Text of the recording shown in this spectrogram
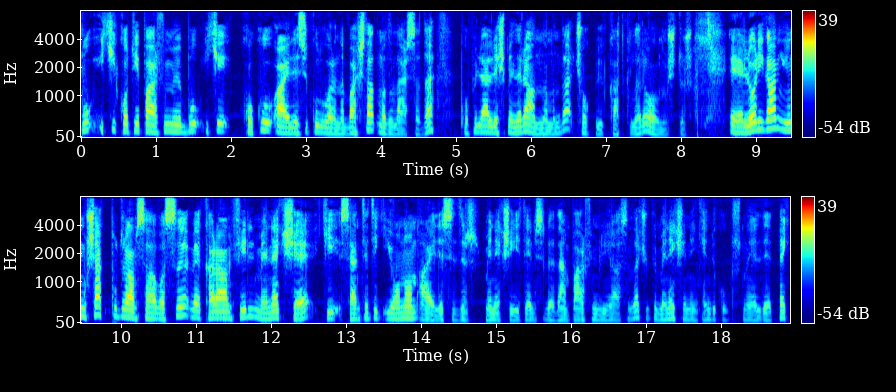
bu iki koti parfümü bu iki koku ailesi kulvarına başlatmadılarsa da popülerleşmeleri anlamında çok büyük katkıları olmuştur. E, Lorigan yumuşak pudramsı havası ve karanfil menekşe ki sentetik iyonon ailesidir menekşeyi temsil eden parfüm dünyasında. Çünkü menekşenin kendi kokusunu elde etmek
